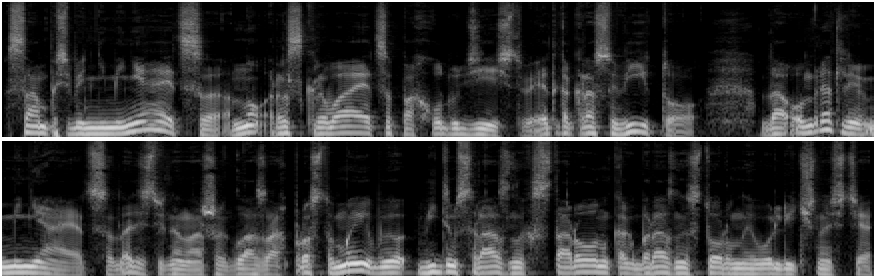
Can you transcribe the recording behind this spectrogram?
сам по себе не меняется, но раскрывается по ходу действия. Это как раз Вито, да, он вряд ли меняется, да, действительно, наши наших глазах. Просто мы его видим с разных сторон, как бы разные стороны его личности.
